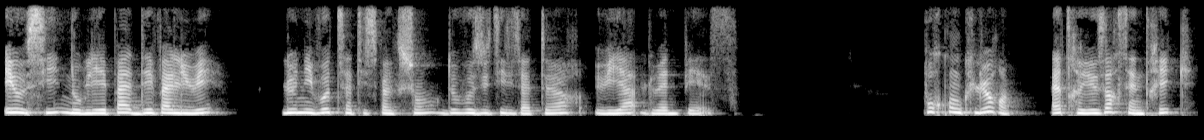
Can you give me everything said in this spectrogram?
Et aussi, n'oubliez pas d'évaluer le niveau de satisfaction de vos utilisateurs via le NPS. Pour conclure, être user-centric,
